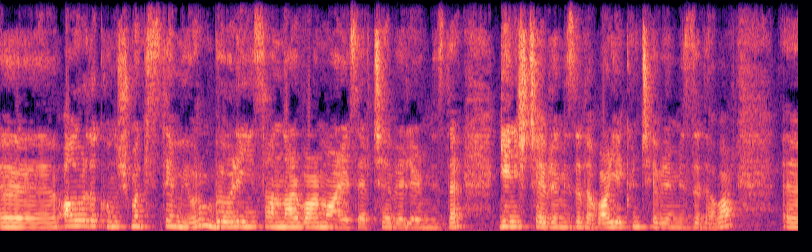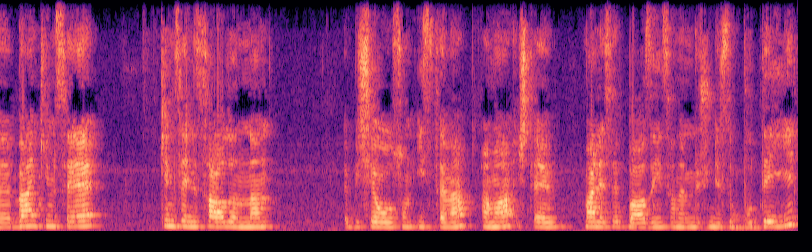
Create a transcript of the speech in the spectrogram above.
Ee, ağır da konuşmak istemiyorum. Böyle insanlar var maalesef çevrelerimizde. Geniş çevremizde de var. Yakın çevremizde de var. Ee, ben kimseye kimsenin sağlığından bir şey olsun istemem. Ama işte maalesef bazı insanların düşüncesi bu değil.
